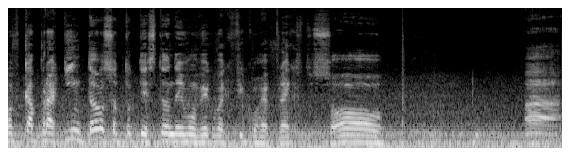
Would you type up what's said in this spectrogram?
Vou ficar por aqui então, só tô testando aí, vamos ver como é que fica o reflexo do sol. A,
